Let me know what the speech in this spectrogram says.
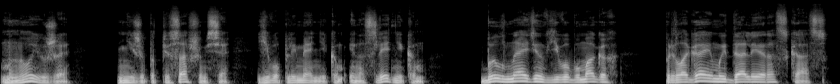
Мною же, ниже подписавшимся, его племянником и наследником, был найден в его бумагах прилагаемый далее рассказ,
